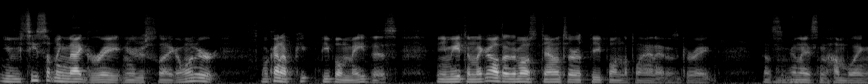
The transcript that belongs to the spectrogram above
you see something that great, and you're just like, I wonder what kind of pe- people made this. And you meet them like, oh, they're the most down to earth people on the planet. It's great. That's nice and humbling.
